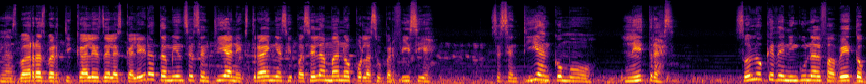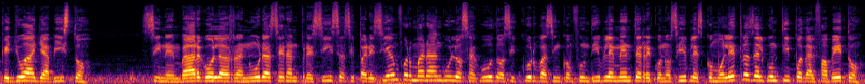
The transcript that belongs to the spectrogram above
Las barras verticales de la escalera también se sentían extrañas y pasé la mano por la superficie. Se sentían como letras, solo que de ningún alfabeto que yo haya visto. Sin embargo, las ranuras eran precisas y parecían formar ángulos agudos y curvas inconfundiblemente reconocibles como letras de algún tipo de alfabeto.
